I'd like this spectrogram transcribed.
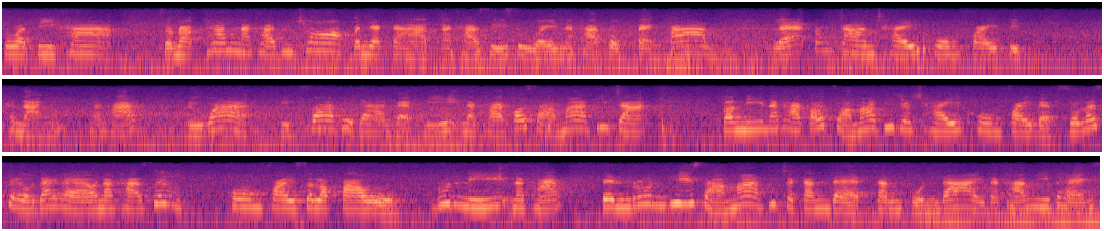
สวัสดีค่ะสำหรับท่านนะคะที่ชอบบรรยากาศนะคะสวยๆนะคะ ตกแต่งบ้าน และต้องการใช้โคมไฟติดผนังนะคะ หรือว่าติดฝ้าเพดานแบบนี้นะคะ ก็สามารถที่จะตอนนี้นะคะก็สามารถที่จะใช้โคมไฟแบบโซลาร์เซลล์ได้แล้วนะคะ ซึ่งโคมไฟซาลาเปารุ่นนี้นะคะ เป็นรุ่นที่สามารถที่จะกันแดดกันฝนได้นะคะ มีแผงโซ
